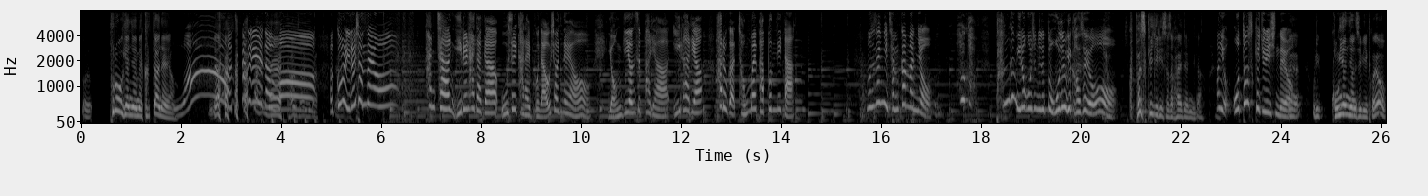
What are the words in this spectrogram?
그 프로 개념의 극단이에요. 와 축하드립니다. 네, 와 감사합니다. 아, 꿈을 이루셨네요. 한창 일을 하다가 옷을 갈아입고 나오셨네요. 연기 연습하랴 일하랴 하루가 정말 바쁩니다. 어, 선생님 잠깐만요. 아이고 방금 이러고 오셨는데 또 어딜 이렇게 가세요? 급한 스케줄이 있어서 가야 됩니다. 아니 어떤 스케줄이신데요? 네, 우리 공연 연습이 있고요.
